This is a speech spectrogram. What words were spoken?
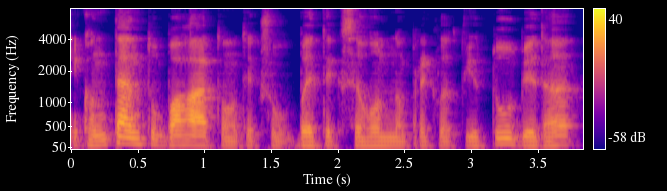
І контенту багато. От якщо вбити ксеон, наприклад, в Ютубі, да,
